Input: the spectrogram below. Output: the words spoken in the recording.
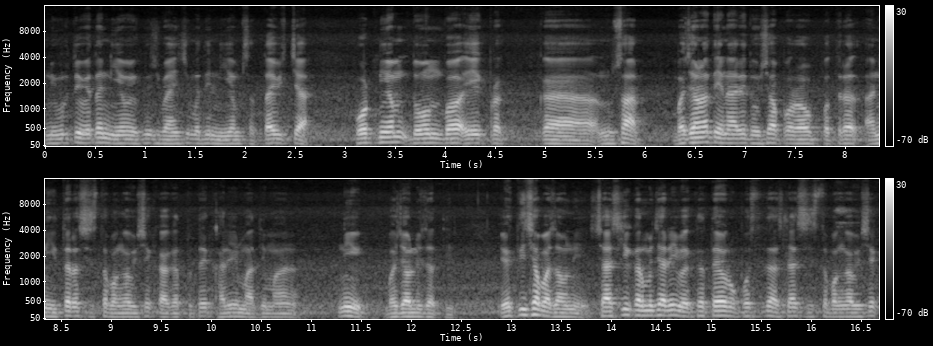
निवृत्तीवेतन नियम एकोणीसशे ब्याऐंशीमधील नियम सत्तावीसच्या पोटनियम दोन ब एक प्रकनुसार बजावण्यात येणारे दोषारोपपत्र आणि इतर शिस्तभंगाविषयक कागदपत्रे खालील माध्यमांनी बजावली जातील. व्यक्तीच्या बजावणी शासकीय कर्मचारी व्यक्तत्वावर उपस्थित असल्यास शिस्तभंगाविषयक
